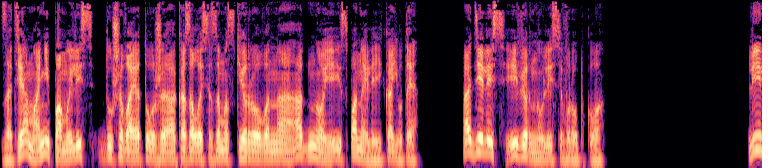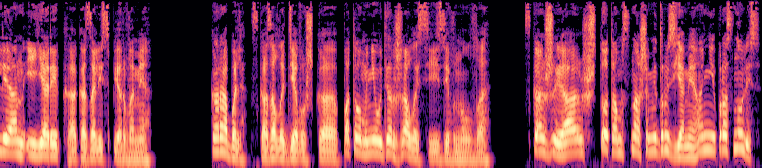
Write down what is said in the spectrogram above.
Затем они помылись, душевая тоже оказалась замаскирована одной из панелей каюты. Оделись и вернулись в рубку. Лилиан и Ярик оказались первыми. «Корабль», — сказала девушка, потом не удержалась и зевнула. «Скажи, а что там с нашими друзьями? Они проснулись?»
